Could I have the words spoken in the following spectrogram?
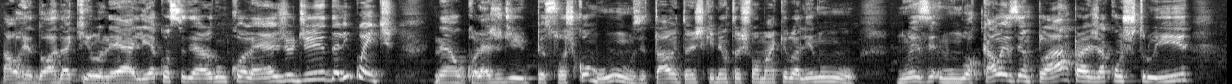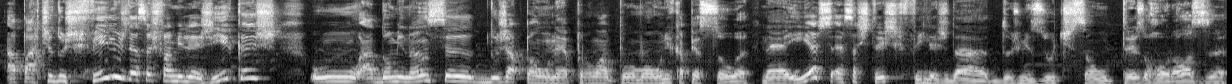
ao redor daquilo, né? Ali é considerado um colégio de né, um colégio de pessoas comuns e tal, então eles queriam transformar aquilo ali num, num, um local exemplar para já construir a partir dos filhos dessas famílias ricas um, a dominância do Japão, né, por uma, por uma única pessoa, né, e as- essas três filhas da, dos Mizuchi são três horrorosas,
